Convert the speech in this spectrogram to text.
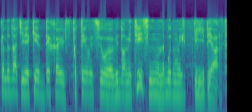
кандидатів, які дихають в потилицю відомій трійці, ну не будемо їх її піарити.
